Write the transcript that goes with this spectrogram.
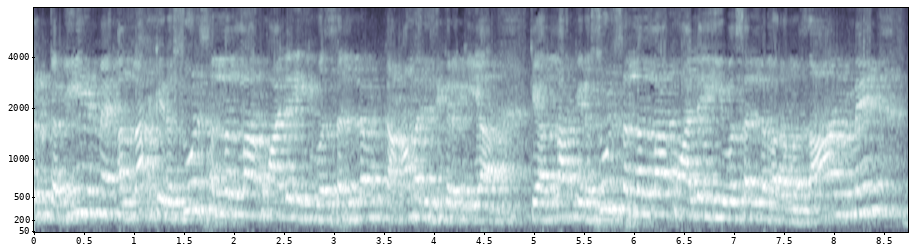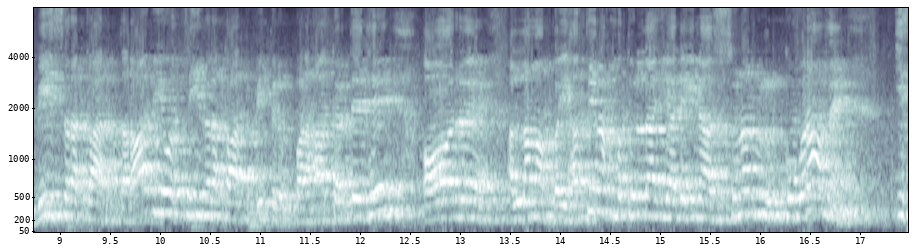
الکبیر میں اللہ کے رسول صلی اللہ علیہ وسلم کا عمل ذکر کیا کہ اللہ کے رسول صلی اللہ علیہ وسلم رمضان میں بیس رکعت تراوی اور تین رکعت بکر پڑھا کرتے تھے اور علامہ بحقی رحمۃ اللہ علیہ نے سنن القبرا میں اس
